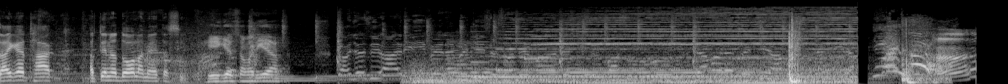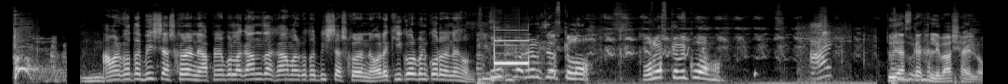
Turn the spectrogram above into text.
জায়গায় থাক আর তুই না ডল আমি আইতাছি। ঠিক আছে মারিয়া। আমার কথা বিশ্বাস করেন না আপনার বলা গাঞ্জা খা আমার কথা বিশ্বাস করেন না। ওরা কি করবেন করেন এখন? তুই আজকে খালি বাসায় লো।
